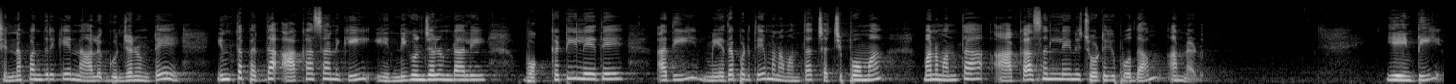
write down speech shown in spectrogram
చిన్న పందిరికే నాలుగు గుంజలుంటే ఇంత పెద్ద ఆకాశానికి ఎన్ని గుంజలుండాలి? ఒక్కటి లేదే. అది మీద పడితే మనమంతా చచ్చిపోమా? మనమంతా ఆకాశం లేని చోటికి పోదాం అన్నాడు. ఏంటి?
